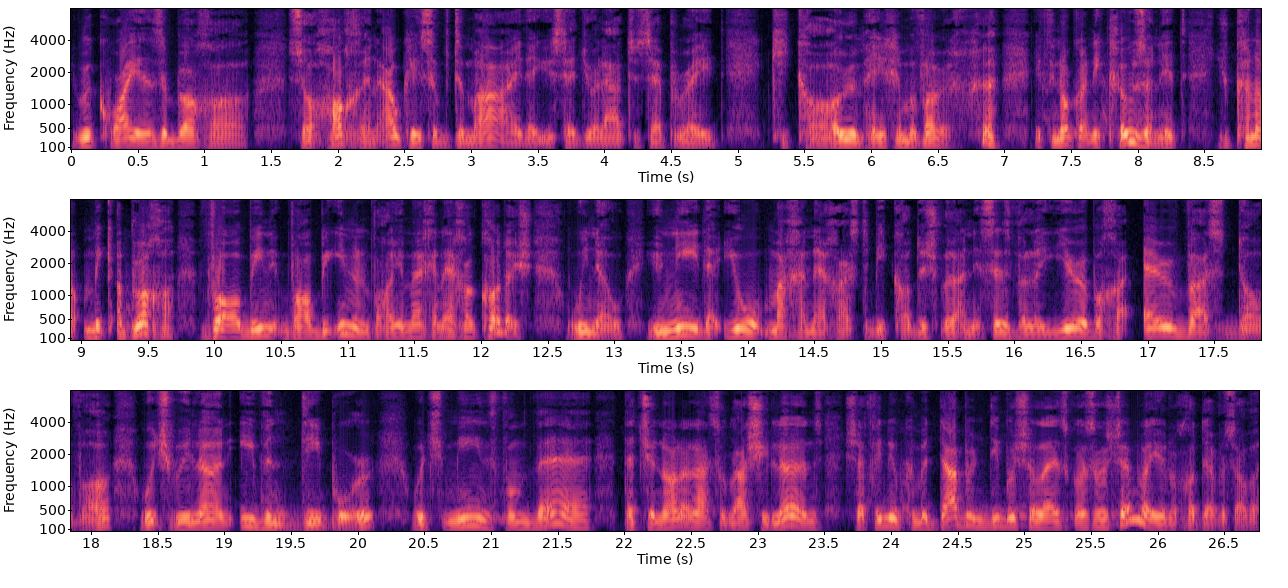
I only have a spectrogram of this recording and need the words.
requires a bracha. So Hoch, in our case of Demai, that you said you're allowed to separate. If you're not got any clothes on it, you cannot make a bracha. We know you need that your machanecha has to be Kodesh, and it says V'la Ervas Dova, which we learn even Dibur, which means from there that you're not So Rashi learns shafinim kamedabrim dibur shalayis Hashem la yulachot over.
